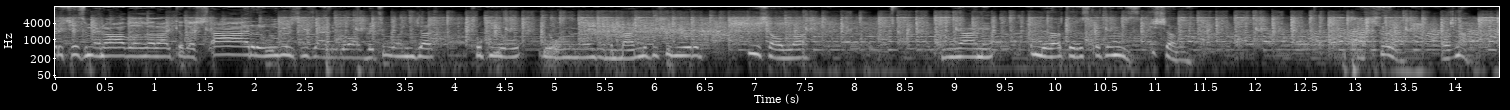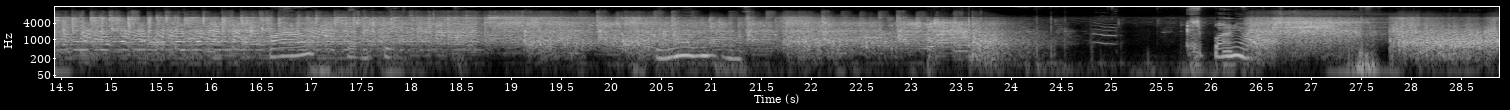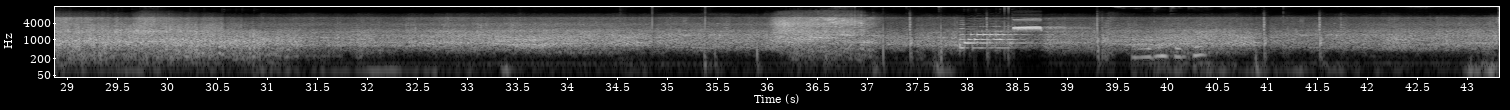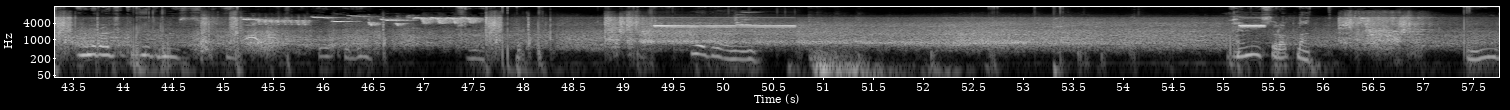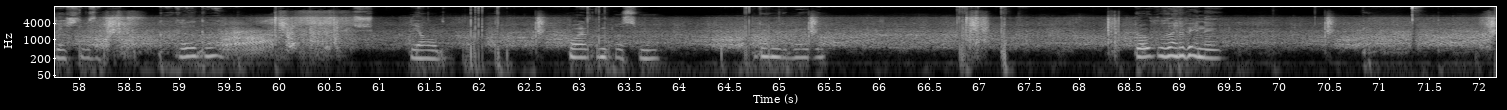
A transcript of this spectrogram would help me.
Herkese merhabalar arkadaşlar. Bugün sizlerle muhabbeti oynayacağız. Çok iyi bir oyun olduğunu ben de düşünüyorum. İnşallah. Yani şimdi atarız kazanırız. İnşallah. Başlıyorum. Oyna. Aa, Benim bana. Topu. Ben birazcık oynadım ben. Ve oynayayım. Hemen suratla at. Tamam geçti bize. Kay. Şşş, Ya. Vardım pasımı. Döndü böyle. Korkular beni.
